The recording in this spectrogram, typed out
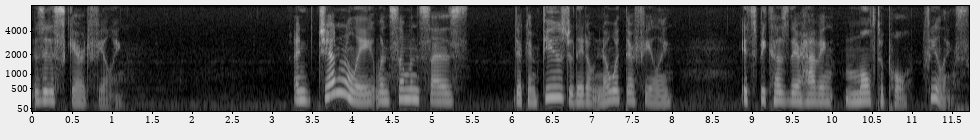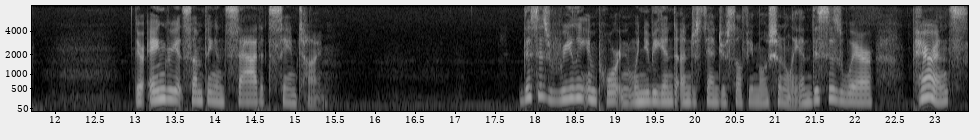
Is it a scared feeling? And generally, when someone says they're confused or they don't know what they're feeling, it's because they're having multiple feelings. They're angry at something and sad at the same time. This is really important when you begin to understand yourself emotionally. And this is where parents,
